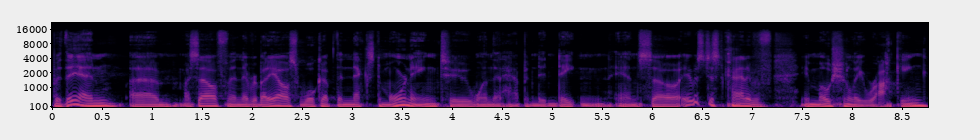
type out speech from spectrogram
But then um, myself and everybody else woke up the next morning to one that happened in Dayton, and so it was just kind of emotionally rocking.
